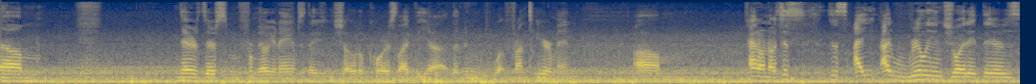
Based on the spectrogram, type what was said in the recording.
Um, there's there's some familiar names that they showed, of course, like the uh, the new what Frontiersman. Um, I don't know, just just I I really enjoyed it. There's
